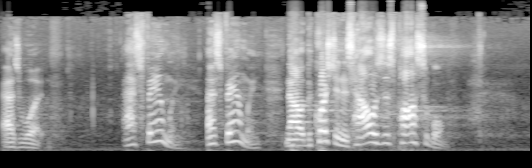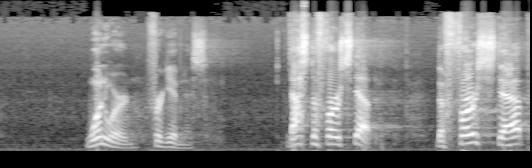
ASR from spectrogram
as what? As family. As family. Now the question is, how is this possible? One word forgiveness. That's the first step. The first step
